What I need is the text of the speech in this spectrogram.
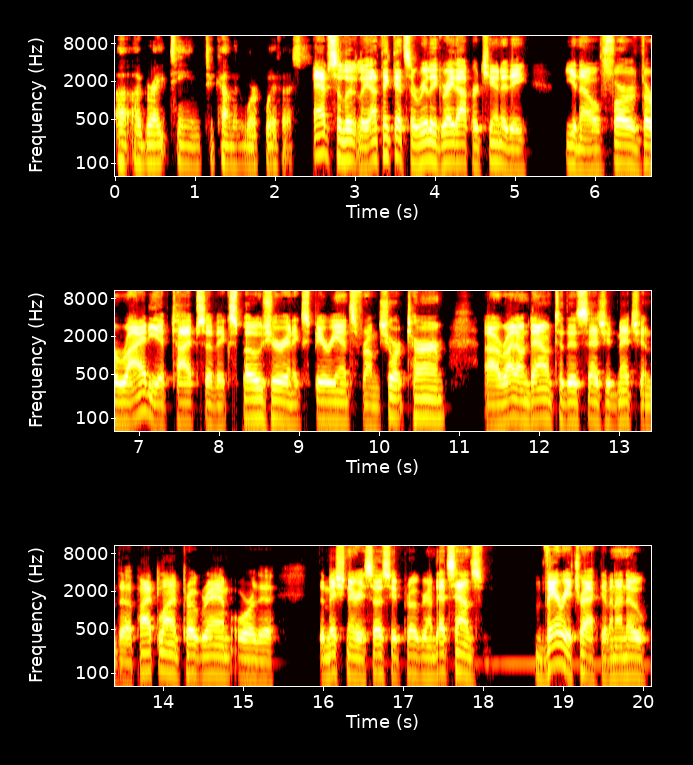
a, a great team to come and work with us. Absolutely, I think that's a really great opportunity you know, for a variety of types of exposure and experience from short term uh, right on down to this, as you'd mentioned, the pipeline program or the the missionary associate program. That sounds very attractive, and I know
